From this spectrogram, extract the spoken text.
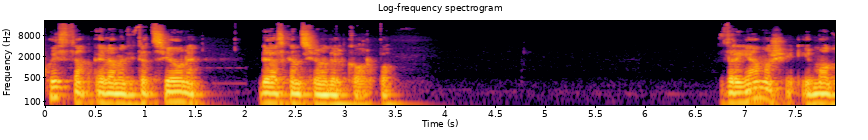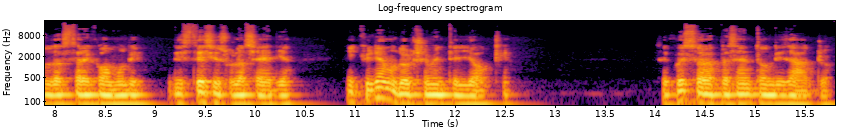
Questa è la meditazione della scansione del corpo. Sdraiamoci in modo da stare comodi, distesi sulla sedia e chiudiamo dolcemente gli occhi. Se questo rappresenta un disagio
